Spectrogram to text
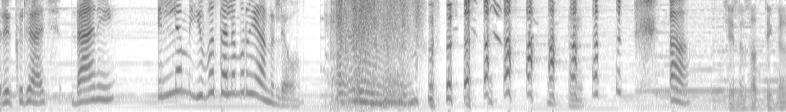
ഋഖുരാജ് ഡാനി എല്ലാം യുവതലമുറയാണല്ലോ. ആ. ചില സത്യങ്ങൾ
